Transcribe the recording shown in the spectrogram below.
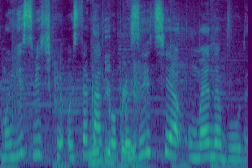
мої свічки. Ось така Ну, ліпи. композиція у мене буде.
